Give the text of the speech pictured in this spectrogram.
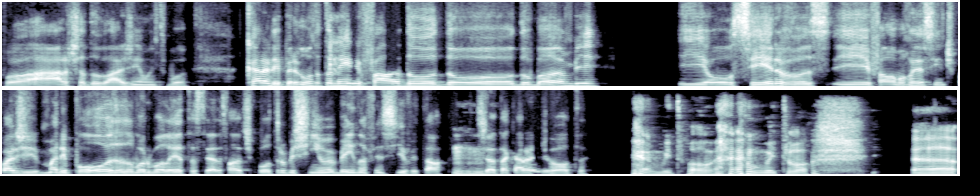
pô, a arte da dublagem é muito boa. Cara, ele pergunta também, ele fala do, do, do Bambi e ou cervos e fala uma coisa assim, tipo, ah, de mariposas ou borboletas, tá? Fala, tipo, outro bichinho é bem inofensivo e tal. Uhum. Você já tá cara de volta. É muito bom, muito bom. Uh,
